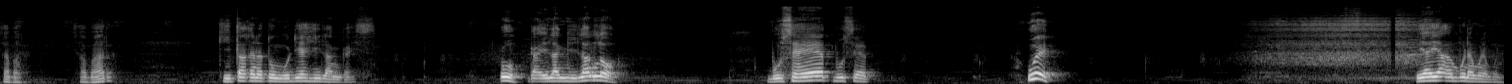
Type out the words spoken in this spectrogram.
Sabar. Sabar. Kita kena tunggu dia hilang guys. Oh, gak hilang-hilang loh. Buset, buset. Weh, Iya, ya, ampun, ampun, ampun.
